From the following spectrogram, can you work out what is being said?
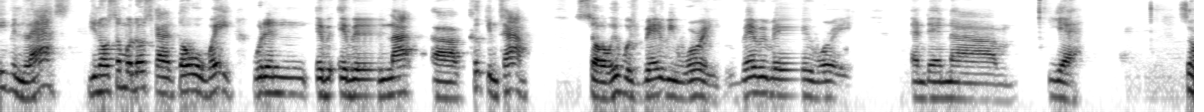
even last. You know, some of those gotta throw away within if if it not uh, cooking time. So it was very worried, very very worried. And then um, yeah, So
